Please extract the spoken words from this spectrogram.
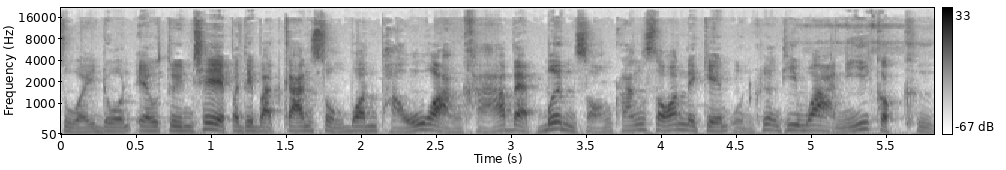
ซวยโดนเอลตรินเช่ปฏิบัติการส่งบอลเผาหว่างขาแบบเบิ้ล 2 ครั้งซ้อนในเกมอุ่นเครื่องที่ว่านี้ก็คือ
